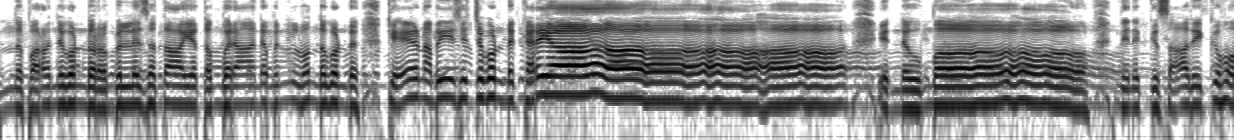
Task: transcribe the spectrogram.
എന്ന് പറഞ്ഞുകൊണ്ട് റബ്ബുല്ലസത്തായ തമ്പുരാന്റെ മുന്നിൽ വന്നുകൊണ്ട് കേണപേക്ഷിച്ചുകൊണ്ട് കരയാ. എന്റെ ഉമ്മ നിനക്ക് സാധിക്കുമോ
